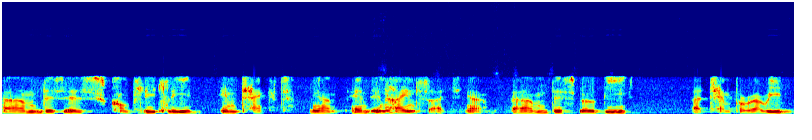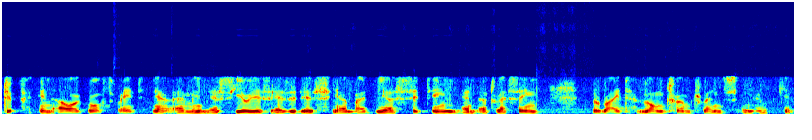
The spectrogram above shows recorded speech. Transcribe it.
um, this is completely intact. Yeah, and in hindsight, yeah, um, this will be a temporary dip in our growth rate. Yeah, I mean, as serious as it is. Yeah, but we are sitting and addressing the right long-term trends in healthcare.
